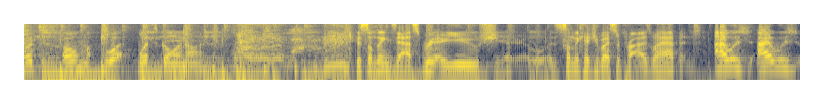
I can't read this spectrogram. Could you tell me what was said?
What's oh my what what's going on? Did something exasperate? Are you? Sh- did something catch you by surprise? What happened? I was I was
